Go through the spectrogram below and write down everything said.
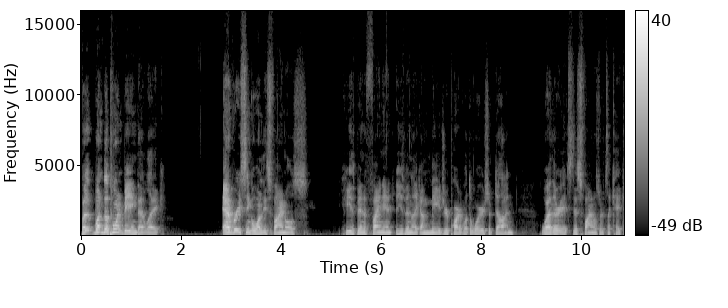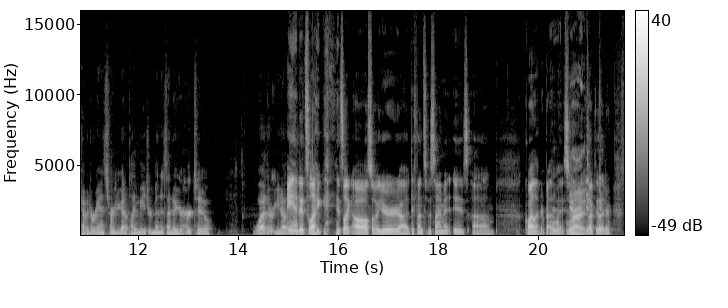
but one, the point being that like every single one of these finals, he's been a finan- He's been like a major part of what the Warriors have done. Whether it's this finals or it's like, hey, Kevin Durant's hurt, you got to play major minutes. I know you're hurt too. Whether you know, And it's like it's like oh, also your uh, defensive assignment is um, Kawhi by the way. So Right. talk to you later.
